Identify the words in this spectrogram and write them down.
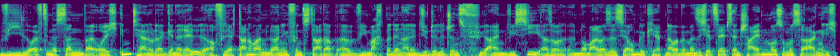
wie läuft denn das dann bei euch intern oder generell auch vielleicht da nochmal ein Learning für ein Startup? Äh, wie macht man denn eine Due Diligence für einen VC? Also normalerweise ist es ja umgekehrt, ne? aber wenn man sich jetzt selbst entscheiden muss und muss sagen, ich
